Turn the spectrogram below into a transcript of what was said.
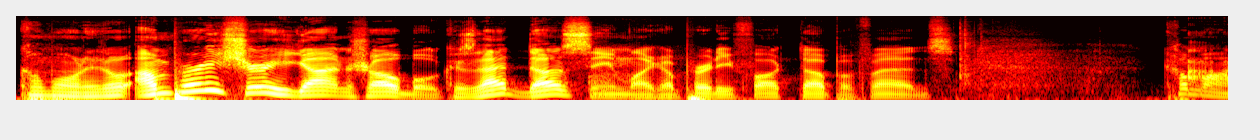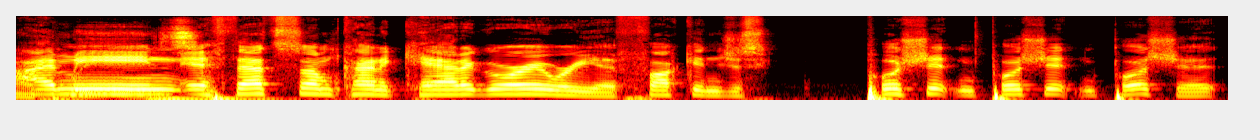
come on. It I'm pretty sure he got in trouble because that does seem like a pretty fucked up offense. Come on. I mean, if that's some kind of category where you fucking just push it and push it and push it,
